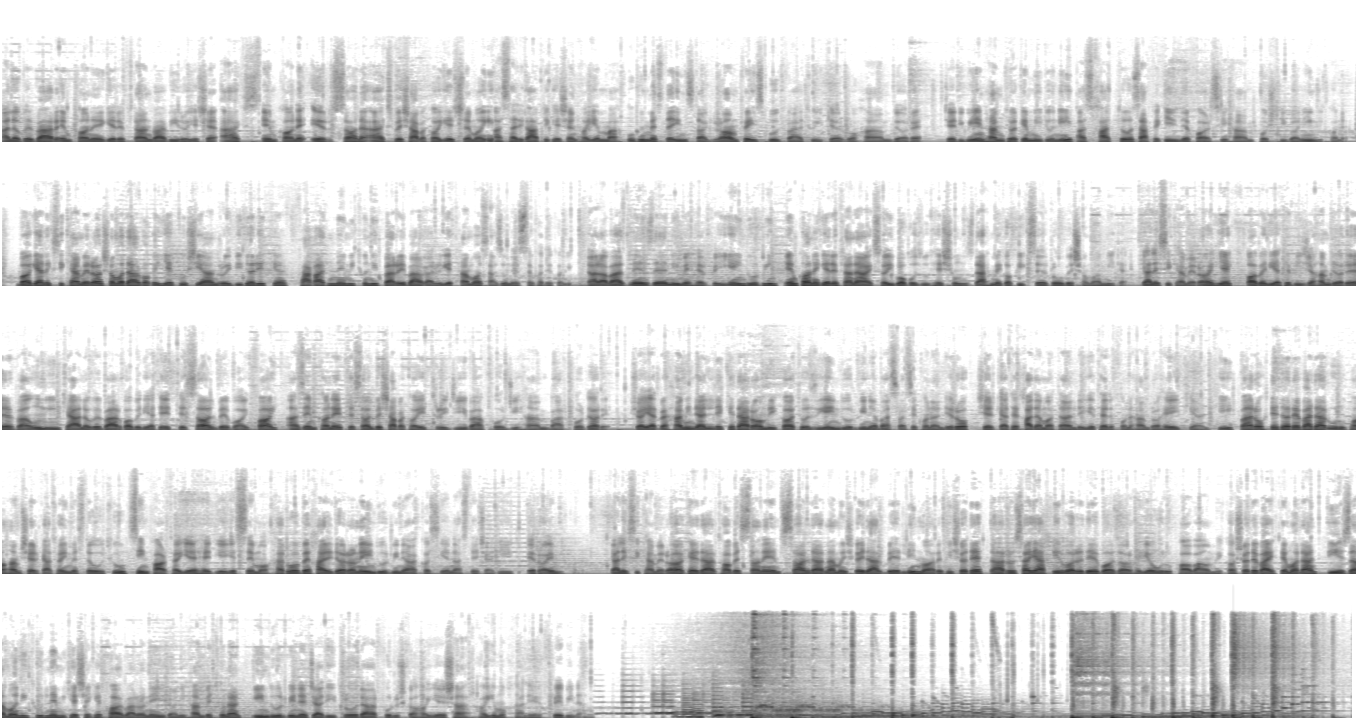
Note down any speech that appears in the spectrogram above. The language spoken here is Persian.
علاوه بر امکان گرفتن و ویرایش عکس امکان ارسال عکس به شبکه‌های اجتماعی از طریق اپلیکیشن های محبوبی مثل اینستاگرام، فیسبوک و توییتر رو هم داره. Jelly Bean همینطور که می‌دونید از خط و صفحه کلید فارسی هم پشتیبانی می‌کنه. با Galaxy Camera شما در واقع یک گوشی اندرویدی دارید که فقط نمی‌تونید برای برقراری تماس از اون استفاده کنید. در عوض لنز نیمه حرفه‌ای این دوربین امکان گرفتن عکسهایی با وضوح 16 مگاپیکسل رو به شما میده. Galaxy Camera یک قابلیت ویژه هم داره و اون این که علاوه بر قابلیت اتصال به وای فای از امکان اتصال به شبکه‌های 3G و 4G هم برخورداره. شاید به همین دلیله که در آمریکا توزیع این دوربین وسوسه کننده رو شرکت خدمات دهنده تلفن همراه AT&T بر عهده داره و در اروپا هم شرکت هایی مثل اوتو سیم کارت های هدیه سه ماهه رو به خریداران این دوربین عکاسی نسل جدید ارائه می‌کنه. گلکسی کامرا که در تابستان امسال در نمایشگاهی در برلین معرفی شده در روزهای اخیر وارد بازارهای اروپا و آمریکا شده و احتمالا دیر زمانی طول نمی‌کشه که کاربران ایرانی هم بتونن این دوربین جدید رو در فروشگاه های شهرهای مختلف ببینند.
